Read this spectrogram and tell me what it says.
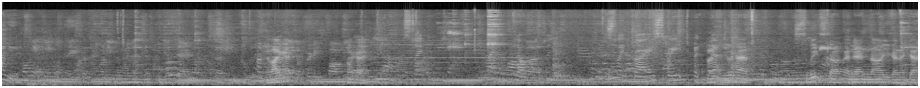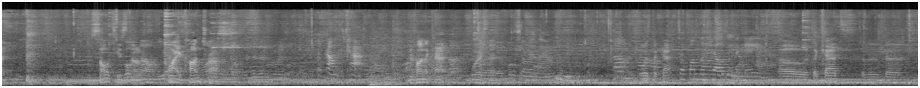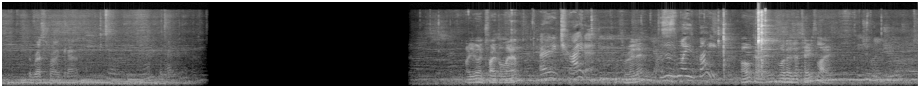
鯊魚。You like it? Okay. Yeah, it's like it's like dry, sweet, but, But yeah. you had sweet stuff, and then now you're gonna get salty stuff. Quite a contrast. I found the cat. You found a cat? Where is it? It's over there. Where's the cat? It's up on the shelf in the gate. Oh, the cat, the, the, the restaurant cat. Mm-hmm. Are you gonna try the lamb? I already tried it. Really? This is my bite. Okay. What does it taste like?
